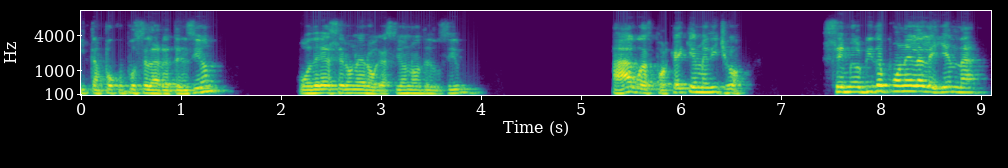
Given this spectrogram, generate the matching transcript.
y tampoco puse la retención, podría ser una erogación no deducible. Aguas, porque hay quien me dicho, se me olvidó poner la leyenda,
